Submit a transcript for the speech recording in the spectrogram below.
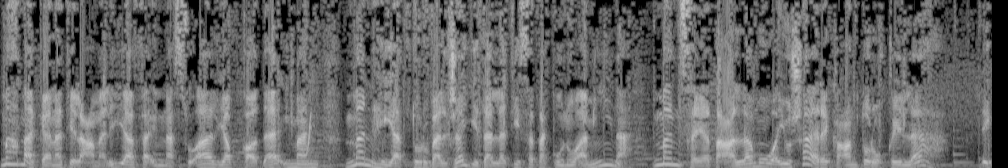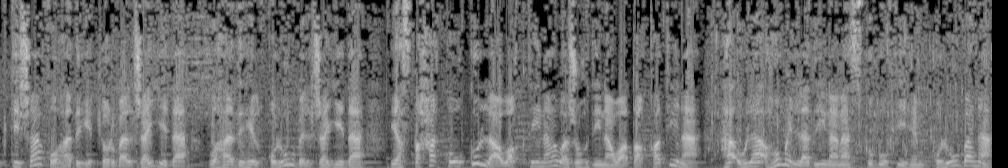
مهما كانت العملية فإن السؤال يبقى دائما من هي التربة الجيدة التي ستكون أمينة؟ من سيتعلم ويشارك عن طرق الله؟ اكتشاف هذه التربة الجيدة وهذه القلوب الجيدة يستحق كل وقتنا وجهدنا وطاقتنا. هؤلاء هم الذين نسكب فيهم قلوبنا.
